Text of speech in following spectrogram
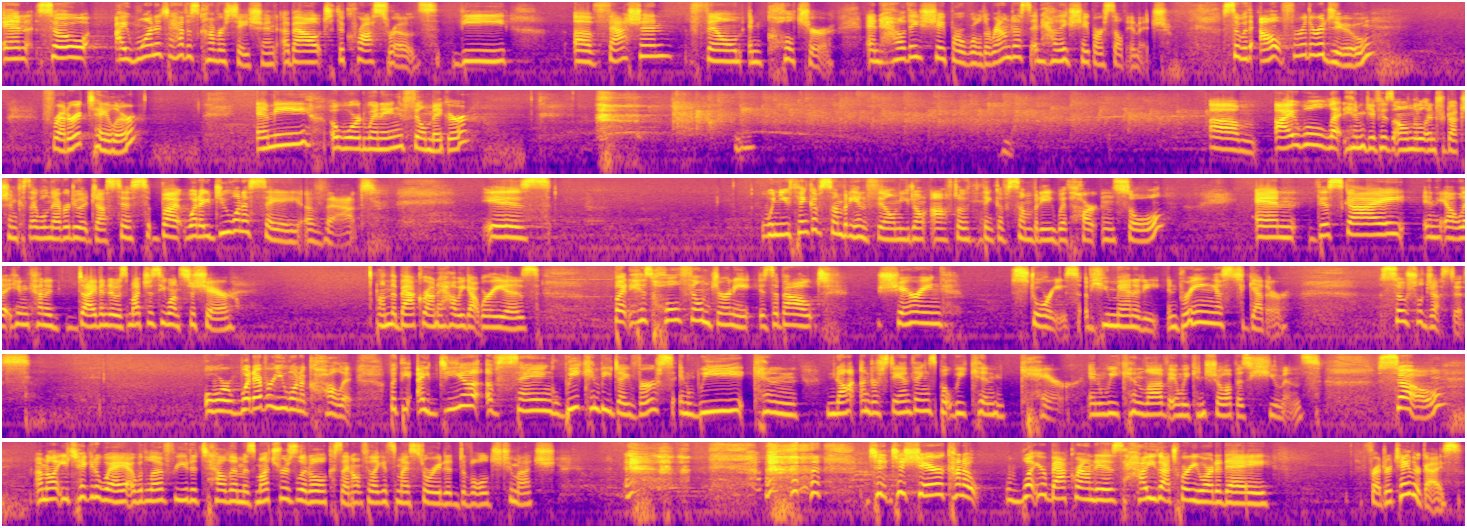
And so I wanted to have this conversation about the crossroads, the of fashion, film, and culture, and how they shape our world around us and how they shape our self image. So, without further ado, Frederick Taylor, Emmy award winning filmmaker. Um, I will let him give his own little introduction because I will never do it justice. But what I do want to say of that is when you think of somebody in film, you don't often think of somebody with heart and soul. And this guy, and I'll let him kind of dive into as much as he wants to share on the background of how he got where he is. But his whole film journey is about sharing stories of humanity and bringing us together. Social justice, or whatever you want to call it. But the idea of saying we can be diverse and we can not understand things, but we can care and we can love and we can show up as humans. So, I'm gonna let you take it away. I would love for you to tell them as much or as little, because I don't feel like it's my story to divulge too much. to, to share kind of what your background is, how you got to where you are today. Frederick Taylor, guys.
